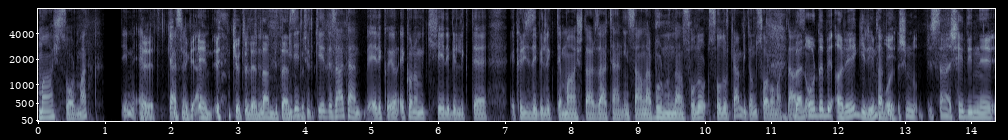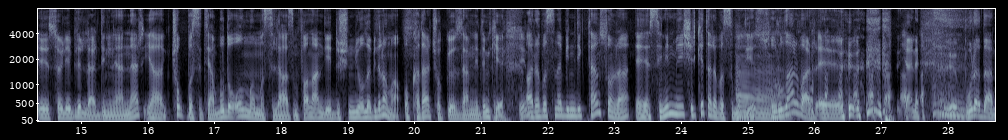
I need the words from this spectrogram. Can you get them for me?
maaş sormak. Değil mi? Evet, kesinlikle en kötülerinden bir Bir tanesidir. de Türkiye'de zaten eko- ekonomik şeyle birlikte, e, krizle birlikte maaşlar zaten insanlar burnundan solur, solurken bir de onu sormamak lazım. Ben orada bir araya gireyim. Tabii. O, şimdi sen şey dinle e, söyleyebilirler dinleyenler. Ya çok basit yani bu da olmaması lazım falan diye düşünüyor olabilir ama o kadar çok gözlemledim ki arabasına bindikten sonra e, senin mi şirket arabası mı diye Ha. sorular var. E, yani e, buradan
